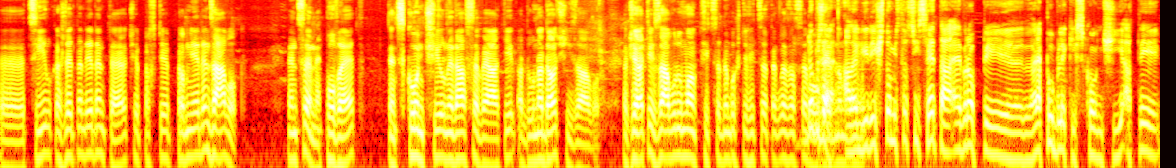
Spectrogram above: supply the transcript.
eh, cíl, každý ten jeden terč je prostě pro mě jeden závod. Ten se nepoved, ten skončil, nedá se vrátit a jdu na další závod. Takže já těch závodů mám 30 nebo 40 takhle za sebou. Dobře, jednom ale dni. když to mistrovství světa, Evropy, republiky skončí a ty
